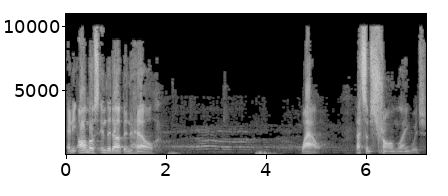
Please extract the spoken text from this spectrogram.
and he almost ended up in hell. Wow. That's some strong language.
